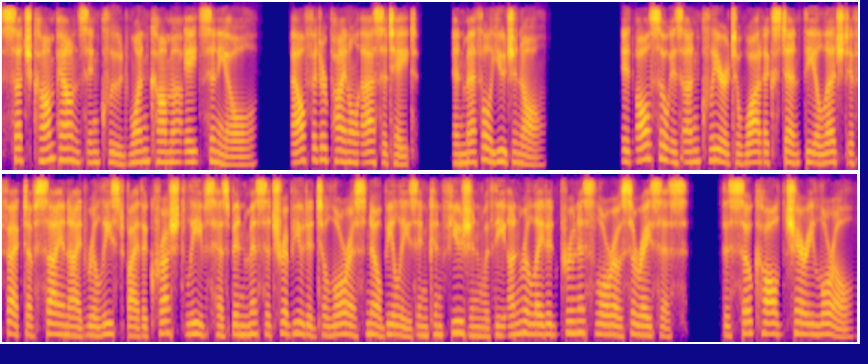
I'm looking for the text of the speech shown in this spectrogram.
Such compounds include 1,8 cineol, alpha-terpinyl acetate, and methyl eugenol. It also is unclear to what extent the alleged effect of cyanide released by the crushed leaves has been misattributed to Laurus nobilis in confusion with the unrelated Prunus laurocerasus, the so-called cherry laurel,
